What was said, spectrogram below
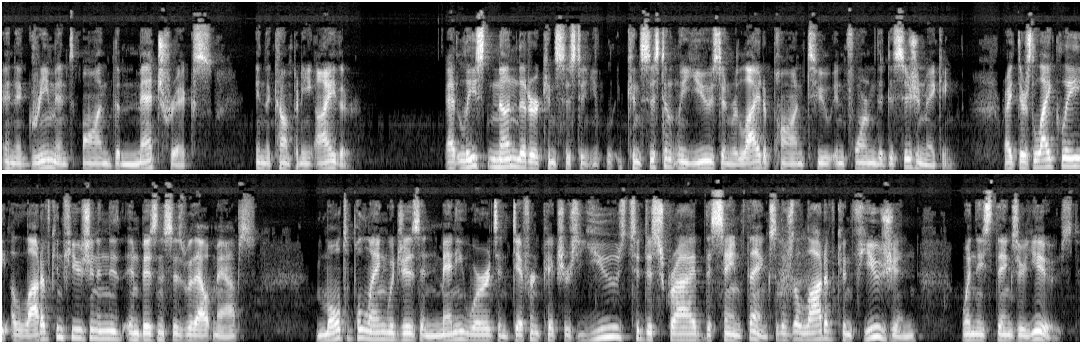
an agreement on the metrics in the company either. At least none that are consistent, consistently used and relied upon to inform the decision making. Right? There's likely a lot of confusion in, the, in businesses without maps multiple languages and many words and different pictures used to describe the same thing. So there's a lot of confusion when these things are used.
